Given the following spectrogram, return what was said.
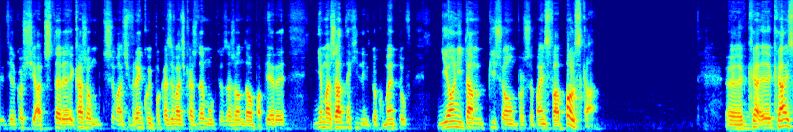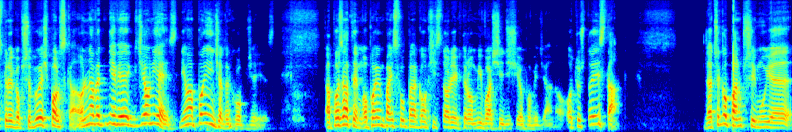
e, wielkości A4, każą mu trzymać w ręku i pokazywać każdemu, kto zażąda o papiery. Nie ma żadnych innych dokumentów. I oni tam piszą, proszę Państwa, Polska. E, kra- kraj, z którego przybyłeś, Polska. On nawet nie wie, gdzie on jest. Nie ma pojęcia ten chłop, gdzie jest. A poza tym opowiem Państwu taką historię, którą mi właśnie dzisiaj opowiedziano. Otóż to jest tak. Dlaczego pan przyjmuje e,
